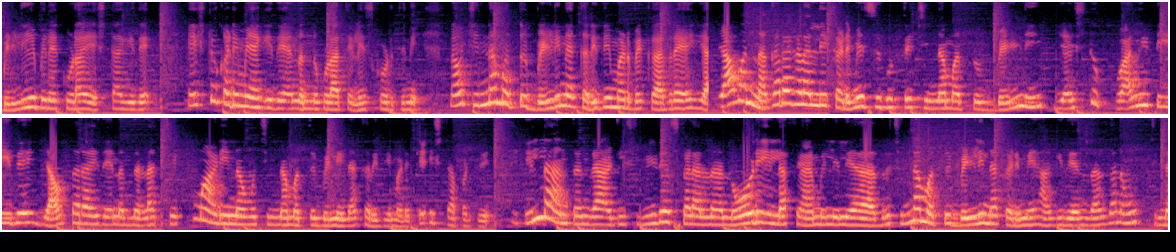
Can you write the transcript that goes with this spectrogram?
ಬೆಳ್ಳಿಯ ಬೆಲೆ ಕೂಡ ಎಷ್ಟಾಗಿದೆ, ಎಷ್ಟು ಕಡಿಮೆ ಆಗಿದೆ ಅನ್ನೋದನ್ನು ಕೂಡ ತಿಳಿಸ್ಕೊಡ್ತೀನಿ. ನಾವು ಚಿನ್ನ ಮತ್ತು ಬೆಳ್ಳಿನ ಖರೀದಿ ಮಾಡಬೇಕಾದ್ರೆ ಯಾವ ನಗರಗಳಲ್ಲಿ ಕಡಿಮೆ ಸಿಗುತ್ತೆ ಚಿನ್ನ ಮತ್ತು ಬೆಳ್ಳಿ, ಎಷ್ಟು ಕ್ವಾಲಿಟಿ ಇದೆ, ಯಾವ ಥರ ಇದೆ ಅನ್ನೋದನ್ನೆಲ್ಲ ಚೆಕ್ ಮಾಡಿ ನಾವು ಚಿನ್ನ ಮತ್ತು ಬೆಳ್ಳಿನ ಖರೀದಿ ಮಾಡೋಕ್ಕೆ ಇಷ್ಟಪಡ್ತೀವಿ. ಇಲ್ಲ ಅಂತಂದರೆ ಅಟ್ಲೀಸ್ಟ್ ವೀಡಿಯೋಸ್ಗಳೆಲ್ಲ ನೋಡಿ ಇಲ್ಲ ಫ್ಯಾಮಿಲಿಯಲ್ಲಿ ಯಾರಾದರೂ ಚಿನ್ನ ಮತ್ತು ಬೆಳ್ಳಿನ ಕಡಿಮೆ ಆಗಿದೆ ಅಂದಾಗ ನಾವು ಚಿನ್ನ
